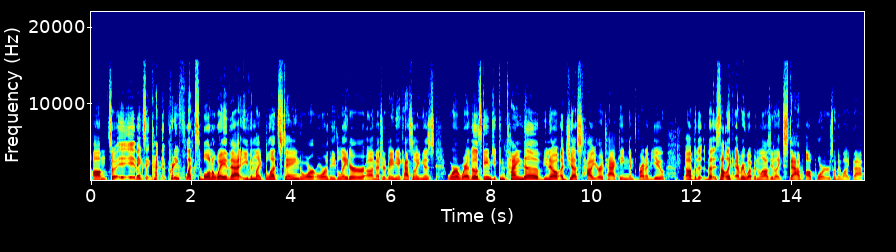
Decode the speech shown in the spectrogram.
Um, so it, it, makes it kind of pretty flexible in a way that even like Bloodstained or or the later uh, Metroidvania Castlevanias were, where those games you can kind of you know adjust how you're attacking in front of you, uh, but but it's not like every weapon allows you to like stab upward or something like that.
